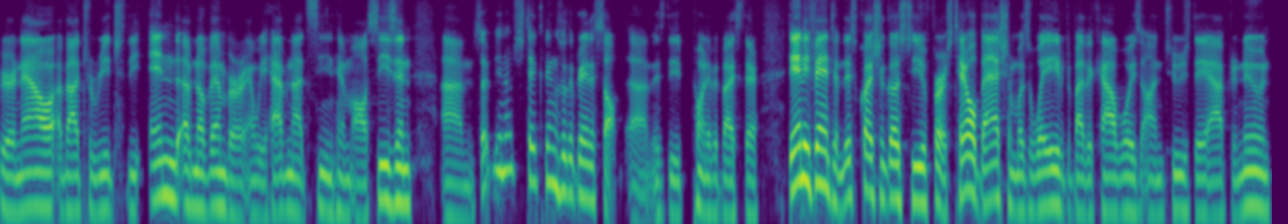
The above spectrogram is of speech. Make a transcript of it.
We are now about to reach the end of November, and we have not seen him all season. Um, so, you know, just take things with a grain of salt, um, is the point of advice there. Danny Phantom, this question goes to you first. Tarell Basham was waived by the Cowboys on Tuesday afternoon.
